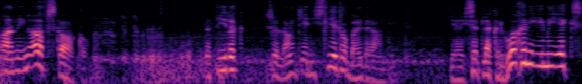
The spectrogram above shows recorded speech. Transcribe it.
aan en afskakel. Natuurlik solank jy die sleutel byderhand het. Jy sit lekker hoog in die MX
